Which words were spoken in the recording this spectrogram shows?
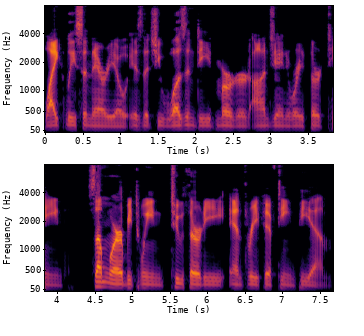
likely scenario is that she was indeed murdered on January 13th, somewhere between 2:30 and 3:15 p.m.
